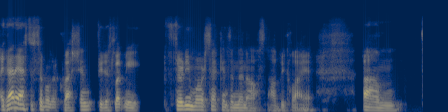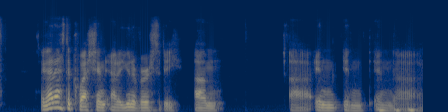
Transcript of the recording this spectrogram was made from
I got to ask a similar question. If you just let me 30 more seconds and then I'll, I'll be quiet. Um, I got asked a question at a university um, uh, in in in uh,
